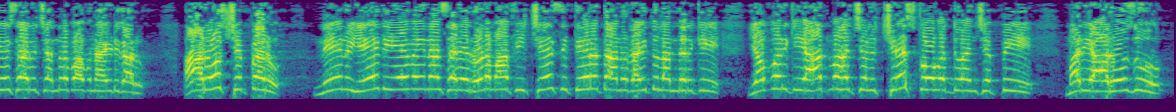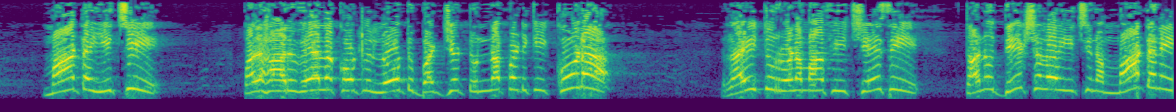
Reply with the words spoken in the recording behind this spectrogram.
చేశారు చంద్రబాబు నాయుడు గారు. ఆ రోజు చెప్పారు నేను ఏది ఏమైనా సరే రుణమాఫీ చేసి తీరతాను రైతులందరికీ ఎవ్వరికి ఆత్మహత్యలు చేసుకోవద్దు అని చెప్పి మరి ఆ రోజు మాట ఇచ్చి పదహారు వేల కోట్ల లోటు బడ్జెట్ ఉన్నప్పటికీ కూడా రైతు రుణమాఫీ చేసి తను దీక్షలో ఇచ్చిన మాటని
